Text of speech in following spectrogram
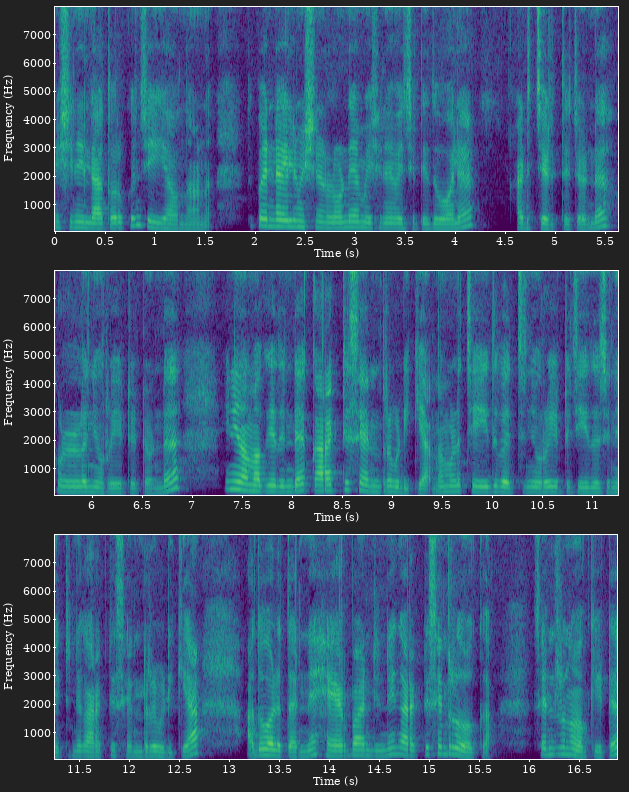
മെഷീൻ ഇല്ലാത്തവർക്കും ചെയ്യാവുന്നതാണ്. ഇപ്പോൾ എന്റെ കയ്യിൽ മെഷീൻ ഉള്ളതുകൊണ്ട് ഞാൻ മെഷീനെ വെച്ചിട്ട് ഇതുപോലെ അടിച്ചെടുത്തിട്ടുണ്ട്. ഫുള്ള് ഞൊറിയിട്ടിട്ടുണ്ട്. ഇനി നമുക്ക് ഇതിന്റെ കറക്റ്റ് സെന്റർ പിടിക്കുക നമ്മൾ ചെയ്ത് വെച്ച് ഞൊറിയിട്ട് ചെയ്ത് വെച്ച് നെറ്റിന്റെ കറക്റ്റ് സെന്റർ പിടിക്കുക. അതുപോലെ തന്നെ ഹെയർ ബാൻഡിന്റെയും കറക്റ്റ് സെന്റർ നോക്കുക. സെന്റർ നോക്കിയിട്ട്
